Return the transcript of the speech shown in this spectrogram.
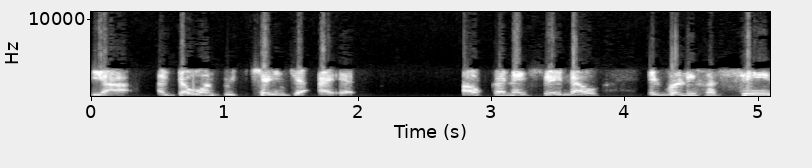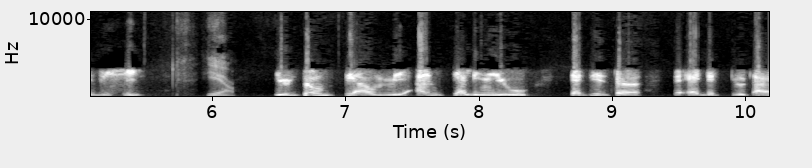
yeah, I don't want to change I uh, how can I say now ek wil nie gesê wees. yeah. You don't tell me, I'm telling you. That is the, the attitude I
